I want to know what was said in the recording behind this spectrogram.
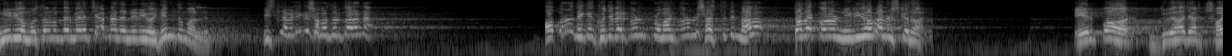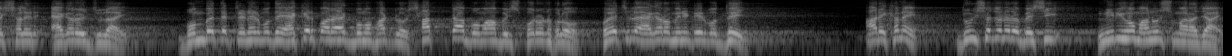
নিরীহ মুসলমানদের মেরেছে আপনারা নিরীহ হিন্দু মারলেন। ইসলাম এটাকে সমর্থন করে না। অপরাধীকে খুঁজে বের করুন, প্রমাণ করুন, শাস্তি দিন ভালো। তবে কোনো নিরীহ মানুষকে নয়। এরপর দুই হাজার ছয় সালের এগারোই জুলাই বোম্বেতে ট্রেনের মধ্যে একের পর এক বোমা ফাটলো। সাতটা বোমা বিস্ফোরণ হলো। হয়েছিল এগারো মিনিটের মধ্যেই। আর এখানে দুইশো জনেরও বেশি নিরীহ মানুষ মারা যায়।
